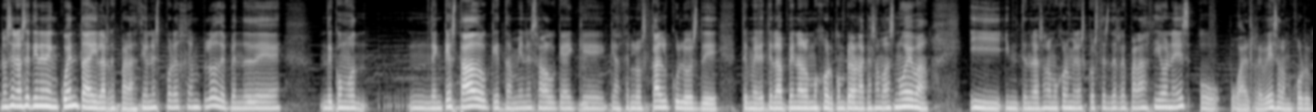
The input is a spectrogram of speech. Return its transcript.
no sé, no se tienen en cuenta y las reparaciones, por ejemplo, depende de de cómo de en qué estado, que también es algo que hay que, hacer los cálculos de te merece la pena a lo mejor comprar una casa más nueva y, tendrás a lo mejor menos costes de reparaciones o, al revés, a lo mejor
